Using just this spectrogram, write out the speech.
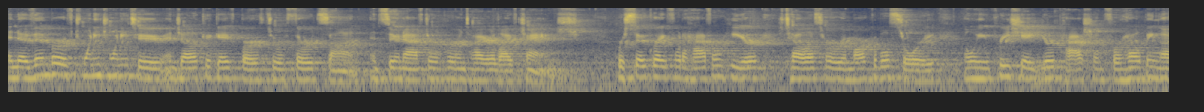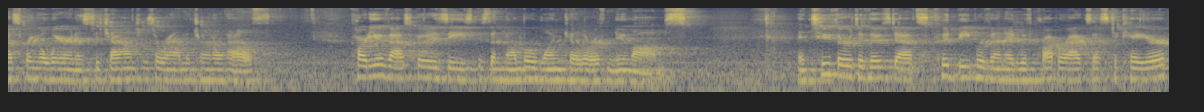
In November of 2022, Angelica gave birth to her third son, and soon after, her entire life changed. We're so grateful to have her here to tell us her remarkable story, and we appreciate your passion for helping us bring awareness to challenges around maternal health. Cardiovascular disease is the number one killer of new moms. And two thirds of those deaths could be prevented with proper access to care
